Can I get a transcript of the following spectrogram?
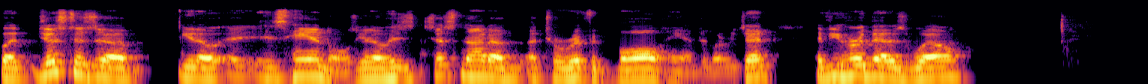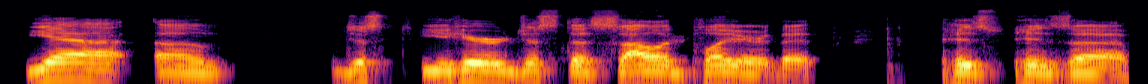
but just as a you know his handles, you know, he's just not a, a terrific ball handler. Is that have you heard that as well? Yeah, um, just you hear just a solid player that his his uh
